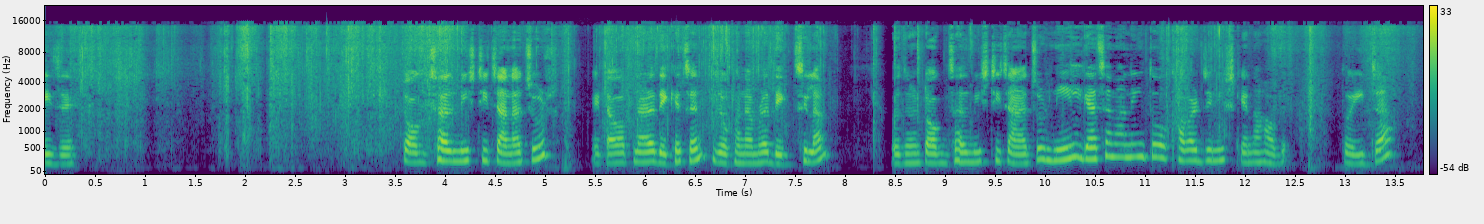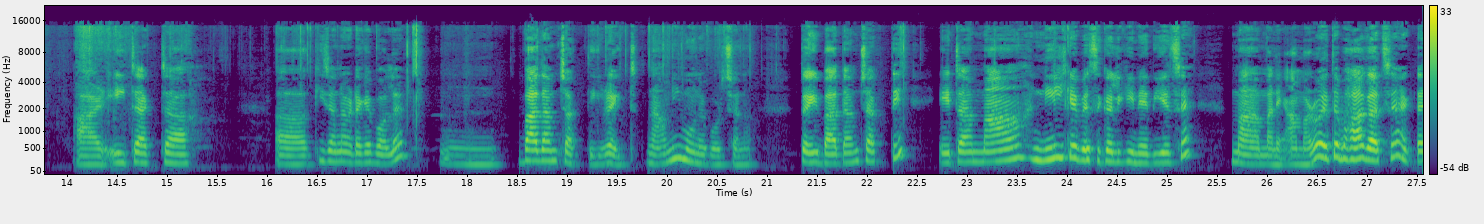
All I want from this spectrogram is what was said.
এই যে। টক ঝাল মিষ্টি চানাচুর, এটাও আপনারা দেখেছেন, যে ওখানে আমরা দেখছিলাম। ওই জন্য টক ঝাল মিষ্টি চানাচুর নীল গেছে মানেই তো খাবার জিনিস কেনা হবে। তো এইটা, আর এইটা একটা কি যেন এটাকে বলে? বাদাম চাকতি রাইট নামই মনে পড়ছে না। তো এই বাদাম চাকতি, এটা মা নীলকে বেসিক্যালি কিনে দিয়েছে। মা মানে আমারও এতে ভাগ আছে, একটা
